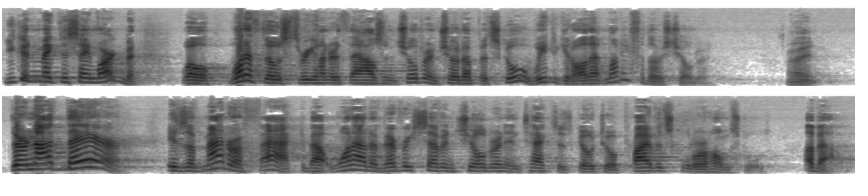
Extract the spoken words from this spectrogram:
you can make the same argument. Well, what if those 300,000 children showed up at school? We'd get all that money for those children. Right. They're not there. As a matter of fact, about one out of every seven children in Texas go to a private school or homeschooled. About.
